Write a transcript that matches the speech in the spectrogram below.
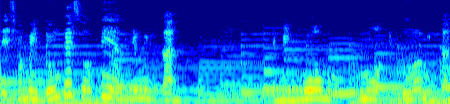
để cho mình đúng cái số tiền như mình cần. Để mình mua một, mua cái thứ mà mình cần.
